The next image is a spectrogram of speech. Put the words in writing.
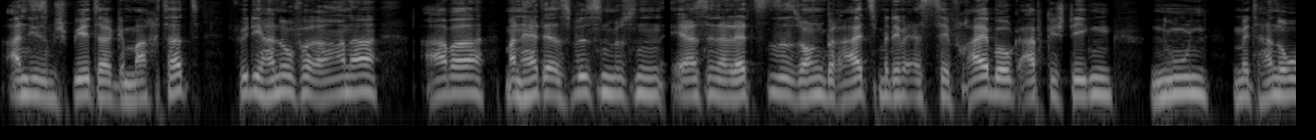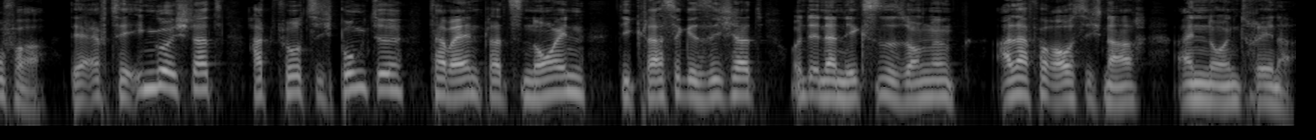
an diesem Spieltag gemacht hat für die Hannoveraner, aber man hätte es wissen müssen, er ist in der letzten Saison bereits mit dem SC Freiburg abgestiegen, nun mit Hannover. Der FC Ingolstadt hat 40 Punkte, Tabellenplatz 9, die Klasse gesichert und in der nächsten Saison aller Voraussicht nach einen neuen Trainer.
